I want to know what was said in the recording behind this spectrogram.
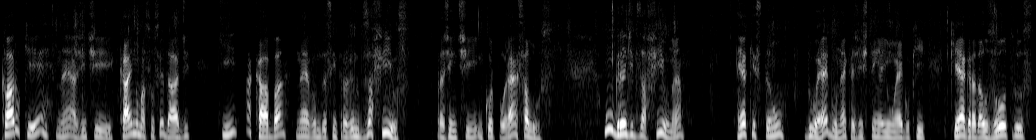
Claro que né, a gente cai numa sociedade que acaba, né, vamos dizer assim, trazendo desafios para a gente incorporar essa luz. Um grande desafio né, é a questão do ego, né, que a gente tem aí um ego que quer agradar os outros,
